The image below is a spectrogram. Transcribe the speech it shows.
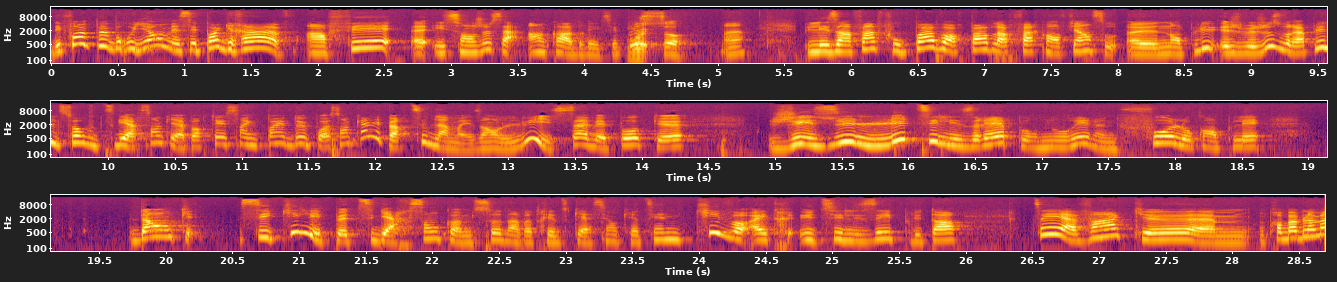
des fois un peu brouillons, mais c'est pas grave. En fait, euh, ils sont juste à encadrer. C'est plus Oui. ça. hein. Puis les enfants, il ne faut pas avoir peur de leur faire confiance euh, non plus. Je veux juste vous rappeler l'histoire du petit garçon qui a apporté cinq pains, deux poissons. Quand il est parti de la maison, lui, il ne savait pas que Jésus l'utiliserait pour nourrir une foule au complet. Donc, c'est qui les petits garçons comme ça dans votre éducation chrétienne? Qui va être utilisé plus tard? Tu sais, avant que. euh, probablement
